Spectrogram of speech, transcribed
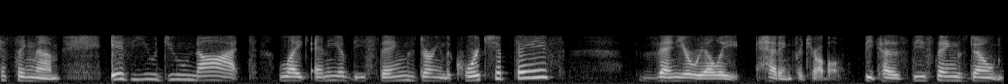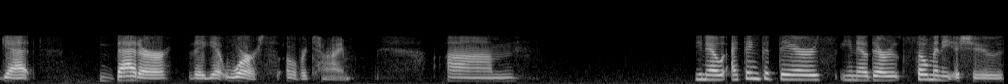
kissing them? If you do not like any of these things during the courtship phase, then you're really heading for trouble because these things don't get better, they get worse over time. Um, you know, I think that there's, you know, there are so many issues.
